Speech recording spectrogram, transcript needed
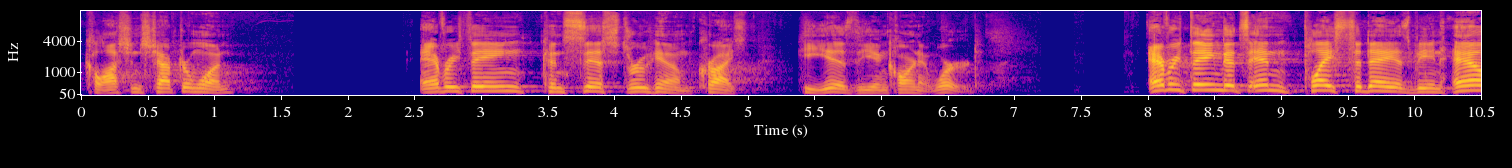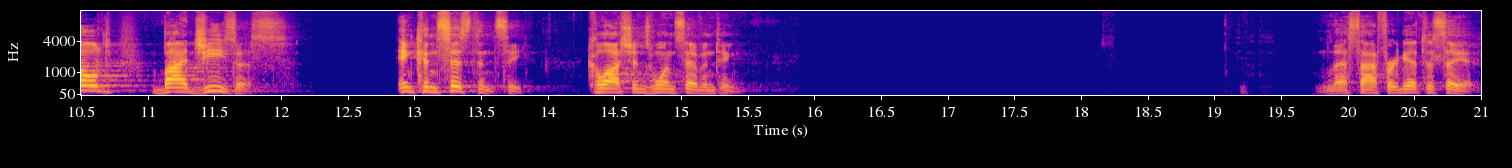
Colossians chapter 1. Everything consists through Him, Christ. He is the incarnate Word. Everything that's in place today is being held by Jesus in consistency. Colossians 1:17. Lest I forget to say it.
